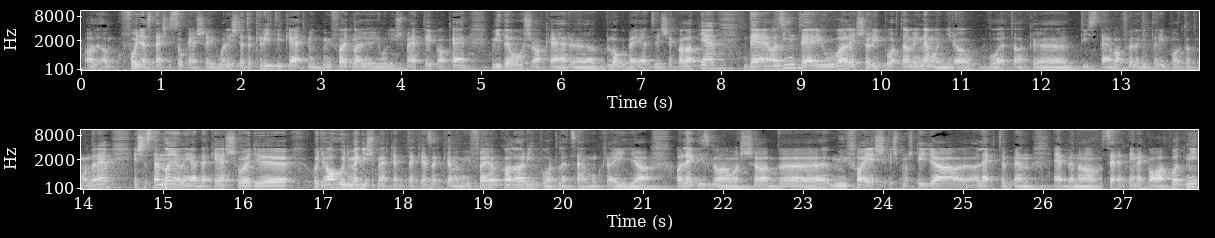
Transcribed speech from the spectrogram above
a, a fogyasztási szokásaikból is, tehát a kritikát, mint műfajt nagyon jól ismerték, akár videós, akár blogbejegyzések alapján, de az interjúval és a riporttal még nem annyira voltak tisztában, főleg itt a riportot mondanám, és aztán nagyon érdekes, hogy, hogy ahogy megismerkedtek ezekkel a műfajokkal, a riport lett számukra így a, a legizgalmasabb műfaj, és, és most így a, a legtöbben ebben a szeretnének alkotni.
